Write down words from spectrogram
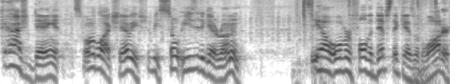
Gosh dang it. Small block Chevy should be so easy to get running. See how over full the dipstick is with water.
